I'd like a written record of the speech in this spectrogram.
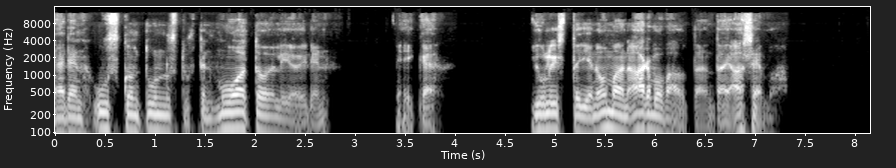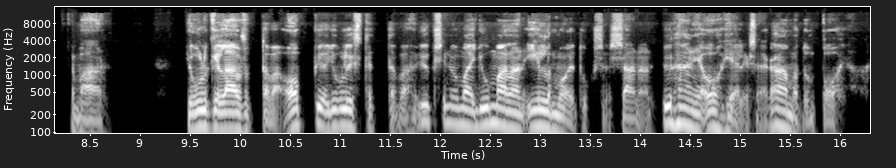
näiden uskon tunnustusten muotoilijoiden eikä julistajien omaan arvovaltaan tai asemaan, vaan julkilausuttava oppi on julistettava yksinomaan Jumalan ilmoituksen sanan, pyhän ja ohjeellisen raamatun pohjalla.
